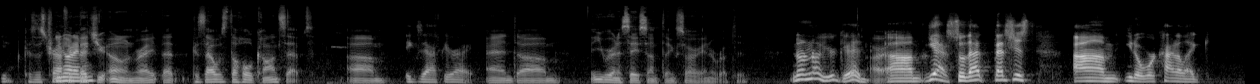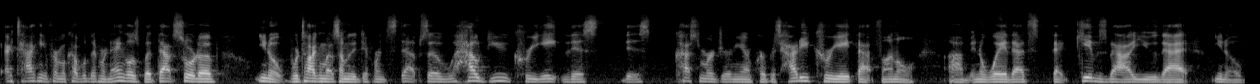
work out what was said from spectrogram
because it's traffic you know that I mean? you own, right? That because that was the whole concept. Um, exactly right. And um, you were gonna say something. Sorry, I interrupted. No, no, you're good. Um, yeah, so that that's just um, you know we're kind of like attacking from a couple different angles, but that's sort of you know we're talking about some of the different steps of how do you create this this customer journey on purpose? How do you create that funnel um, in a way that's that gives value that you know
